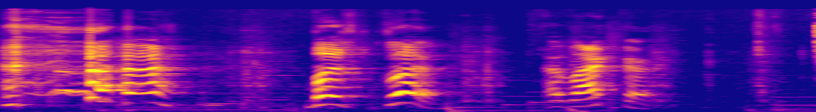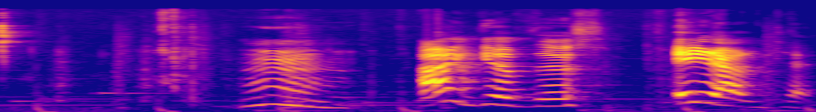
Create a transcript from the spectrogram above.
but it's good. I like it. Mmm. I give this 8 out of 10.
